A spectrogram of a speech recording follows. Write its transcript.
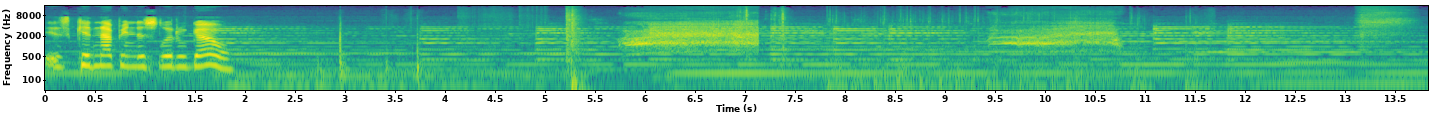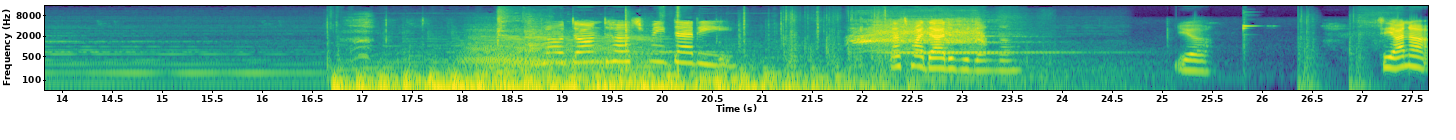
is kidnapping this little girl. No, don't touch me, Daddy. That's my dad if you didn't know. Yeah. See, I know,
